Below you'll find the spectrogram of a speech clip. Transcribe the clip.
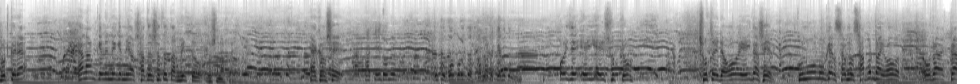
ভোট করে এনাম ক্লিনিকে নেওয়ার সাথে সাথে তার মৃত্যু ঘোষণা হয়। এখন সে তাকে এই ধরনের উপর বর্বরিত হামলাটা কেন করলেন ওই যে এই এই সূত্র সূত্র এটা ও এই দেশের কোনো লোকের সাপোর্ট নাই ও ওটা একটা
